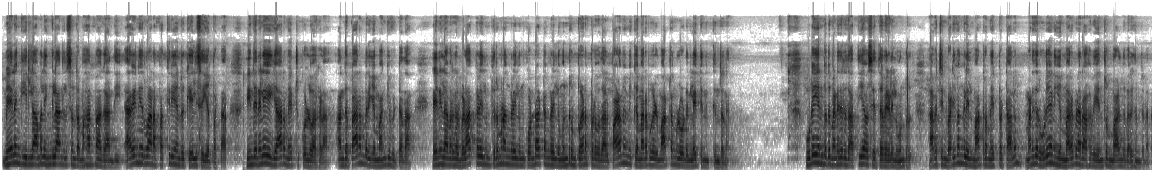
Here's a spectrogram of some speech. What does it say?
மேலங்கி இல்லாமல் இங்கிலாந்தில் சென்ற மகாத்மா காந்தி அரை நிர்வாண பக்ரி என்று கேலி செய்யப்பட்டார். இந்த நிலையை யாரும் ஏற்றுக்கொள்வார்களா? அந்த பாரம்பரியம் மங்கிவிட்டதா? எனில் அவர்கள் விழாக்களிலும் திருமணங்களிலும் கொண்டாட்டங்களிலும் இன்றும் பேணப்படுவதால் பழமைமிக்க மரபுகள் மாற்றங்களோடு நிலைத்து நிற்கின்றன. உடை என்பது மனிதரது அத்தியாவசிய தேவைகளில் ஒன்று. அவற்றின் வடிவங்களில் மாற்றம் ஏற்பட்டாலும் மனிதர் உடை அணியும் மரபினராகவே என்றும் வாழ்ந்து வருகின்றனர்.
